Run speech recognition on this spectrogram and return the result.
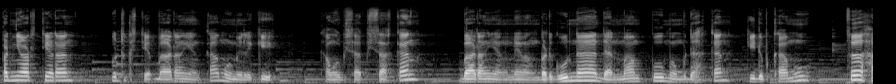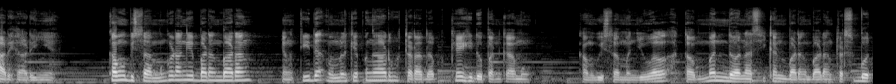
penyortiran untuk setiap barang yang kamu miliki. Kamu bisa pisahkan barang yang memang berguna dan mampu memudahkan hidup kamu sehari-harinya. Kamu bisa mengurangi barang-barang yang tidak memiliki pengaruh terhadap kehidupan kamu. Kamu bisa menjual atau mendonasikan barang-barang tersebut.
